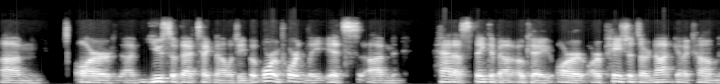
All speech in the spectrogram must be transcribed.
um, our uh, use of that technology, but more importantly, it's um, had us think about okay, our our patients are not going to come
